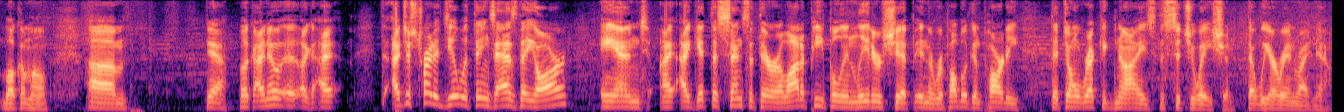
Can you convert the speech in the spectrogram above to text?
Welcome home. Um, yeah, look, I know, uh, like, I, I just try to deal with things as they are, and I, I get the sense that there are a lot of people in leadership in the Republican Party that don't recognize the situation that we are in right now.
